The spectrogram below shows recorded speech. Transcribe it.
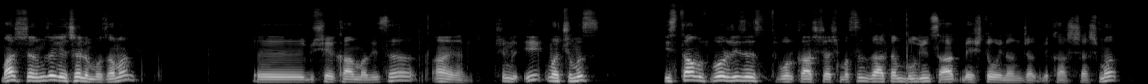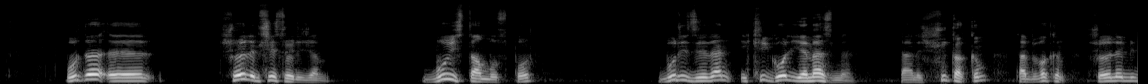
maçlarımıza geçelim o zaman. E, bir şey kalmadıysa aynen. Şimdi ilk maçımız İstanbulspor Rizespor karşılaşması. Zaten bugün saat 5'te oynanacak bir karşılaşma. Burada e, şöyle bir şey söyleyeceğim. Bu İstanbulspor bu Rize'den 2 gol yemez mi? Yani şu takım tabi bakın şöyle bir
